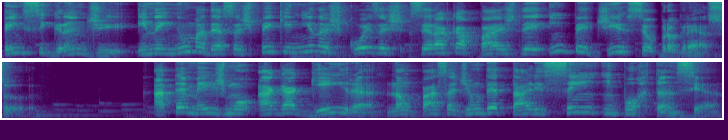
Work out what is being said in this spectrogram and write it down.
Pense grande e nenhuma dessas pequeninas coisas será capaz de impedir seu progresso. Até mesmo a gagueira não passa de um detalhe sem importância.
